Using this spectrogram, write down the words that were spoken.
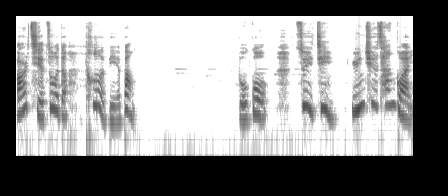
而且做的特别棒。不过，最近云雀餐馆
